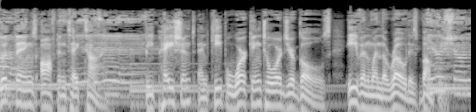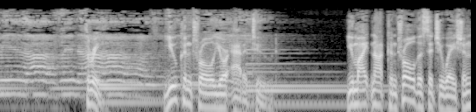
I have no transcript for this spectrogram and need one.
Good things often take time. Be patient and keep working towards your goals, even when the road is bumpy. 3. You control your attitude. You might not control the situation,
